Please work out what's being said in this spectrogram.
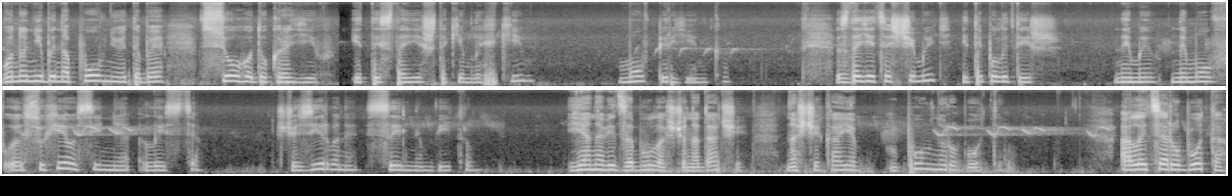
Воно ніби наповнює тебе всього до країв, і ти стаєш таким легким, мов пір'їнка. Здається, щемить, і ти полетиш, немов е, сухе осіннє листя, що зірване сильним вітром. Я навіть забула, що на дачі нас чекає повно роботи. Але ця робота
